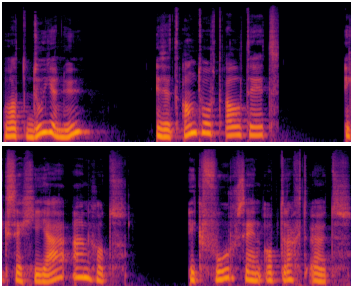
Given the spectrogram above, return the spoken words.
Wat doe je nu? is het antwoord altijd: Ik zeg ja aan God. Ik voer zijn opdracht uit.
